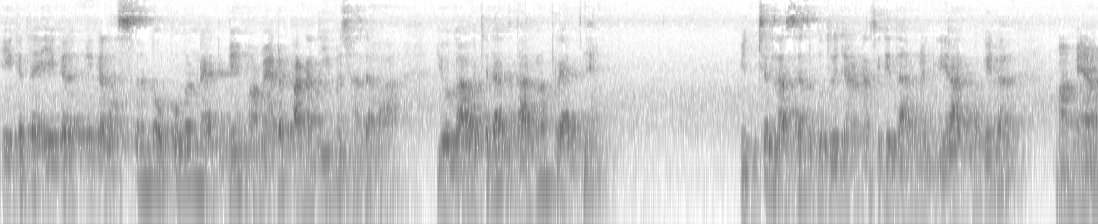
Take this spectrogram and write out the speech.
ඒකට ඒක ඒක ලස්සනට ඔප්පු කරන හැටි මේ මමයට පණ දීම සඳහා යෝගාවචරයක් ධර්ම ප්‍රයත්නයක්. මෙච්චර ලස්සන බුදුරජාණන්සේගේ ධර්ම ක්‍රියාත්මක වෙලා මමයා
